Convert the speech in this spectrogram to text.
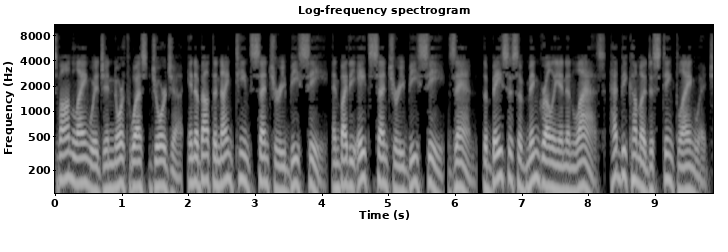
Svan language in northwest Georgia, in about the 19th century BC, and by the 8th century BC, Zan, the basis of Mingrelian and Laz, had become a distinct language.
